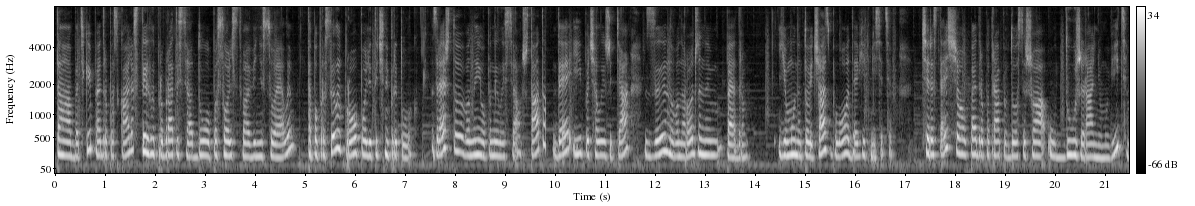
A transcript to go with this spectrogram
Та батьки Педро Паскаля встигли пробратися до посольства Венесуели та попросили про політичний притулок. Зрештою, вони опинилися в Штатах, де і почали життя з новонародженим Педро. Йому на той час було 9 місяців. Через те, що Педро потрапив до США у дуже ранньому віці,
